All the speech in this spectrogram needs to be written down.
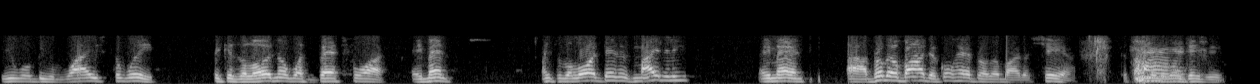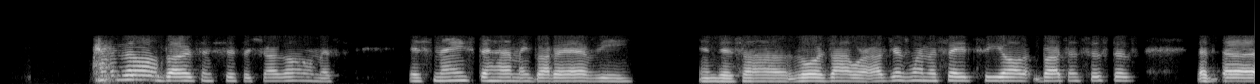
We will be wise to wait because the Lord knows what's best for us. Amen. And so the Lord did this mightily. Amen. Uh, Brother Oswaldo, go ahead, Brother Oswaldo, share. Because I know the Lord gave you. Hello, brothers and sisters. Shalom. It's, it's nice to have my brother Evie in this uh, Lord's hour. I just want to say to y'all, brothers and sisters, that the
